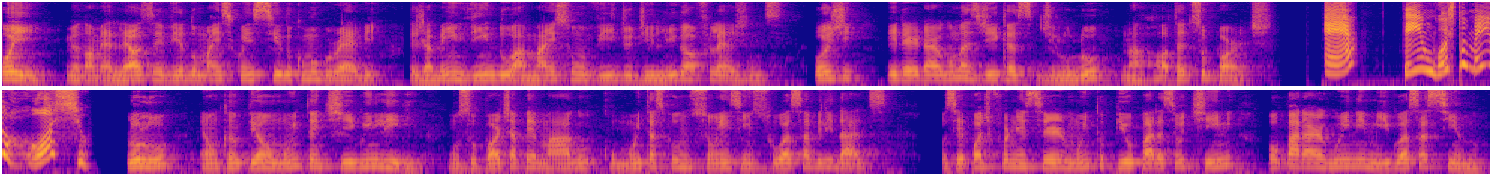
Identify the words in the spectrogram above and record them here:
Oi, meu nome é Léo Azevedo, mais conhecido como Grab. Seja bem-vindo a mais um vídeo de League of Legends. Hoje, irei dar algumas dicas de Lulu na rota de suporte. É, tem um gosto meio roxo. Lulu é um campeão muito antigo em League, um suporte AP mago com muitas funções em suas habilidades. Você pode fornecer muito peel para seu time ou parar algum inimigo assassino.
